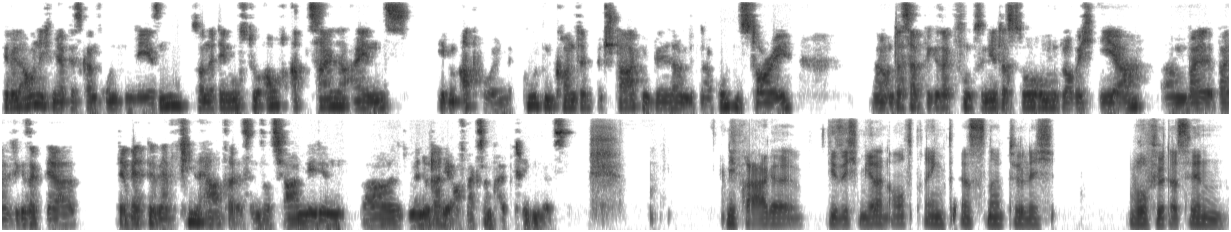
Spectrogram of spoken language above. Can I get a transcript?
der will auch nicht mehr bis ganz unten lesen, sondern den musst du auch ab Zeile eins eben abholen mit gutem Content, mit starken Bildern, mit einer guten Story. Ja, und deshalb, wie gesagt, funktioniert das so rum, glaube ich, eher, ähm, weil, weil, wie gesagt, der, der Wettbewerb viel härter ist in sozialen Medien, äh, wenn du da die Aufmerksamkeit kriegen willst. Die Frage, die sich mir dann aufdrängt, ist natürlich, wo führt das hin?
